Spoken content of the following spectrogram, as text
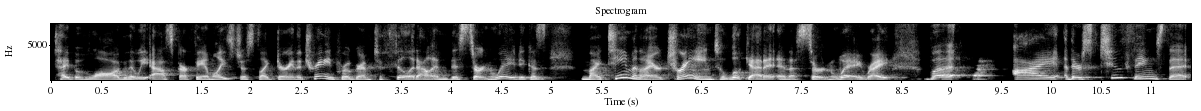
type of log that we ask our families just like during the training program to fill it out in this certain way because my team and I are trained to look at it in a certain way, right? But I there's two things that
